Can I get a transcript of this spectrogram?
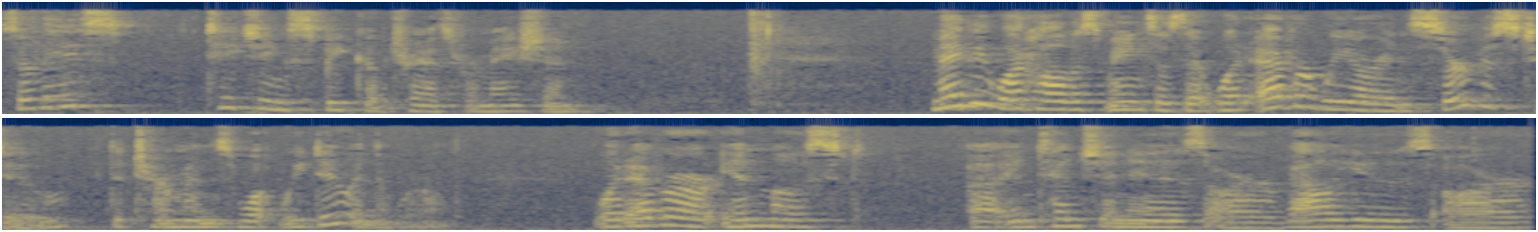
So these teachings speak of transformation. Maybe what Hollis means is that whatever we are in service to determines what we do in the world. Whatever our inmost uh, intention is, our values, our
